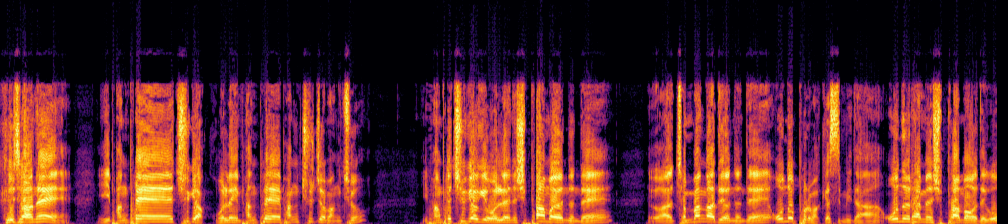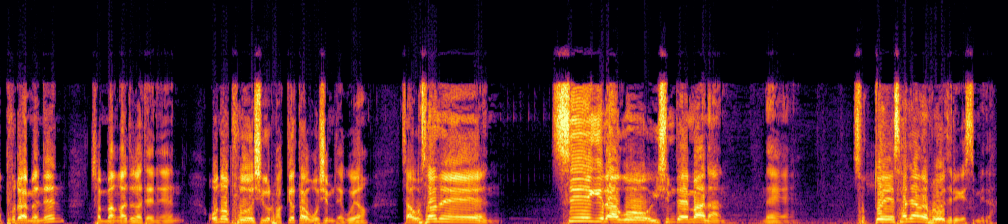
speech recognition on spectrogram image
그 전에 이 방패 추격 원래 이 방패 방추죠 방추 이 방패 추격이 원래는 슈퍼하머였는데 아, 전방 가드였는데 온오프로 바뀌었습니다. 온을 하면 슈퍼하머가 되고 오프를 하면은 전방 가드가 되는 온오프식으로 바뀌었다고 보시면 되고요. 자 우선은 스액이라고 의심될 만한 네 속도의 사냥을 보여드리겠습니다.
